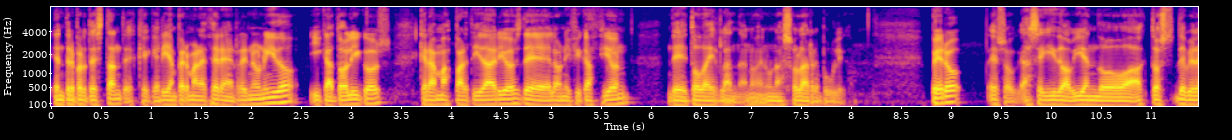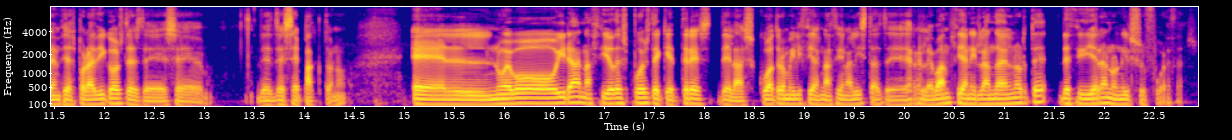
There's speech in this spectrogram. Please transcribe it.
entre protestantes que querían permanecer en el Reino Unido y católicos que eran más partidarios de la unificación de toda Irlanda, ¿no? en una sola república. Pero eso, ha seguido habiendo actos de violencia esporádicos desde ese, desde ese pacto. ¿no? El nuevo IRA nació después de que tres de las cuatro milicias nacionalistas de relevancia en Irlanda del Norte decidieran unir sus fuerzas.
